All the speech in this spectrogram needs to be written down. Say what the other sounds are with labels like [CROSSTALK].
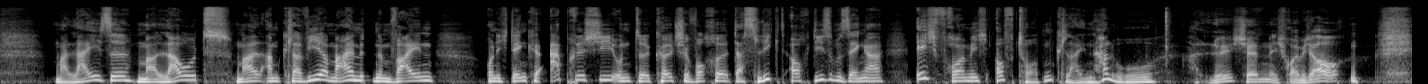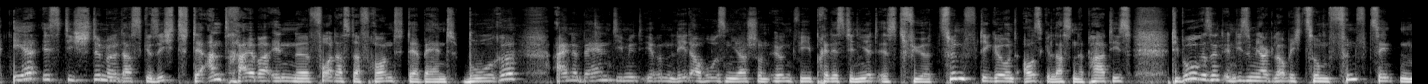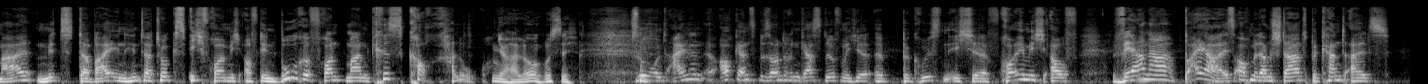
mal leise, mal laut, mal am Klavier, mal mit einem Wein. Und ich denke, Après-Ski und äh, Kölsche Woche, das liegt auch diesem Sänger. Ich freue mich auf Torben Klein. Hallo. Hallöchen, ich freue mich auch. [LAUGHS] Er ist die Stimme, das Gesicht, der Antreiber in äh, vorderster Front der Band Bure. Eine Band, die mit ihren Lederhosen ja schon irgendwie prädestiniert ist für zünftige und ausgelassene Partys. Die Bure sind in diesem Jahr, glaube ich, zum 15. Mal mit dabei in Hintertux. Ich freue mich auf den Bure-Frontmann Chris Koch. Hallo. Ja, hallo, grüß dich. So, und einen äh, auch ganz besonderen Gast dürfen wir hier äh, begrüßen. Ich äh, freue mich auf Werner Bayer, ist auch mit am Start, bekannt als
